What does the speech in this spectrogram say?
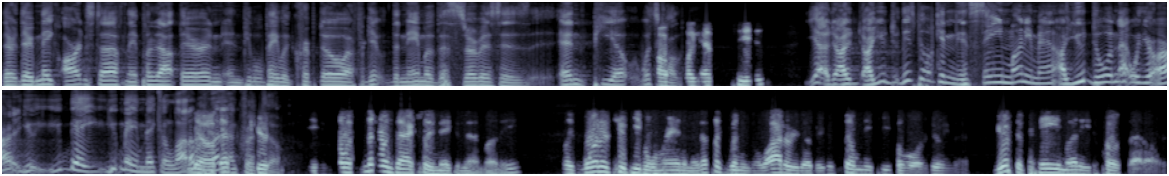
they they make art and stuff and they put it out there and, and people pay with crypto. I forget the name of this service is NPO. What's it Oh, called? like Yeah, are, are you? These people getting insane money, man. Are you doing that with your art? You you may you may make a lot of No, money on crypto. No, no one's actually making that money. Like one or two people randomly. That's like winning the lottery, though, because so many people are doing that. You have to pay money to post that art.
